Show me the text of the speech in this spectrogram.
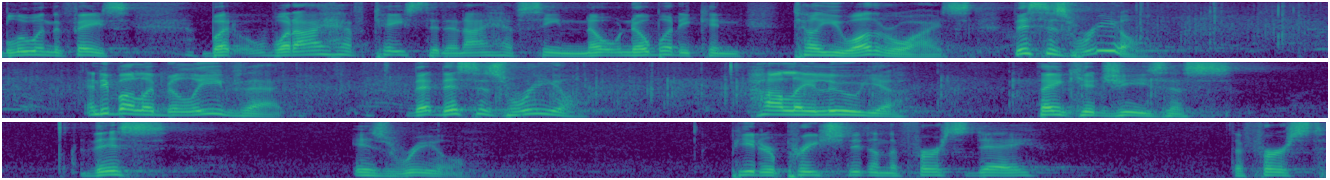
blue in the face. But what I have tasted and I have seen, no, nobody can tell you otherwise. This is real. Anybody believe that? That this is real. Hallelujah. Thank you, Jesus. This is real. Peter preached it on the first day, the first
